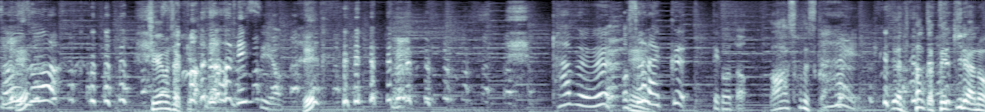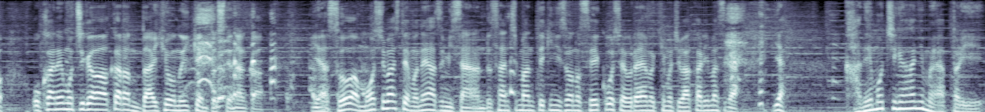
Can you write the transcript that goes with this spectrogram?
そうえそう。違いましたっけ？そうですよ。え？多分おそらくってこと、ああそうですか。はい。いやなんかてっきりあのお金持ち側からの代表の意見としてなんかいやそうは申しましてもね安住さんルサンチマン的にその成功者を羨む気持ち分かりますがいや金持ち側にもやっぱり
